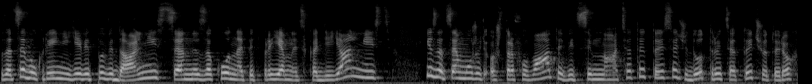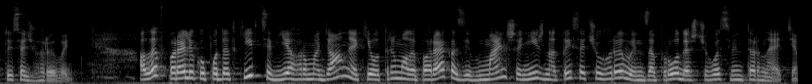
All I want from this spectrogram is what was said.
За це в Україні є відповідальність, це незаконна підприємницька діяльність, і за це можуть оштрафувати від 17 тисяч до 34 тисяч гривень. Але в переліку податківців є громадяни, які отримали переказів менше ніж на тисячу гривень за продаж чогось в інтернеті.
